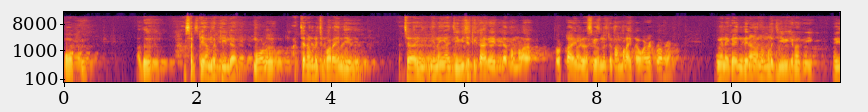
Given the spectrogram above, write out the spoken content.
മോക്ക് അത് അക്സെപ്റ്റ് ചെയ്യാൻ പറ്റിയില്ല. മോൾ അച്ഛനെ വിളിച്ച് പറയുകയും ചെയ്തു. അച്ഛ ഇങ്ങനെ ഞാൻ ജീവിച്ചിട്ട് കാര്യമില്ല. നമ്മളെ തൊട്ട അയൽവാസി വന്നിട്ട് നമ്മളെയൊക്കെ വഴക്ക് പറയണം. അങ്ങനെയൊക്കെ എന്തിനാണ് നമ്മൾ ജീവിക്കണത്? ഈ ഈ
